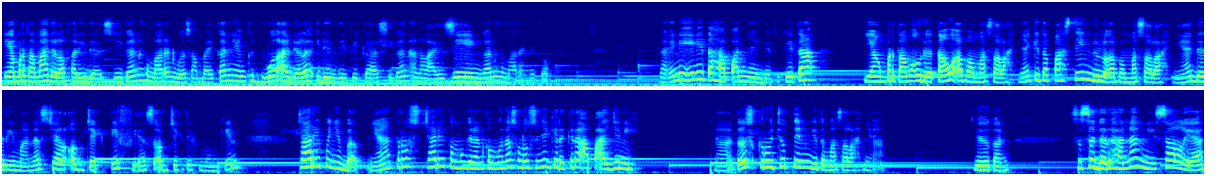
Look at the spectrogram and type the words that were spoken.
yang pertama adalah validasi kan kemarin gue sampaikan yang kedua adalah identifikasi kan analyzing kan kemarin itu Nah, ini ini tahapannya gitu. Kita yang pertama udah tahu apa masalahnya, kita pastiin dulu apa masalahnya dari mana secara objektif ya, seobjektif mungkin. Cari penyebabnya, terus cari kemungkinan-kemungkinan solusinya kira-kira apa aja nih. Nah, terus kerucutin gitu masalahnya. Gitu kan. Sesederhana misal ya,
